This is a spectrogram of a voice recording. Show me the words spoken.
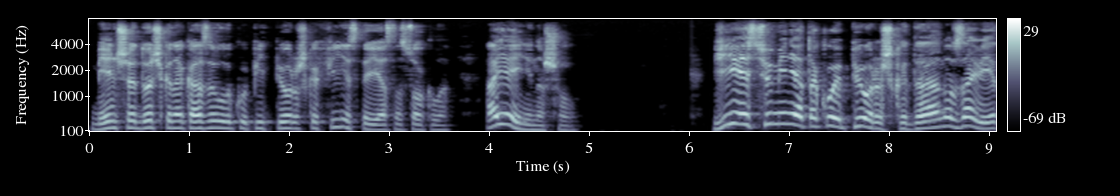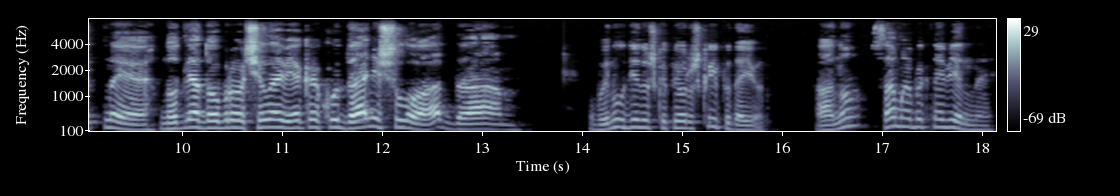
Меньшая дочка наказывала купить перышко финиста ясно сокола, а я и не нашел. Есть у меня такое перышко, да оно заветное, но для доброго человека куда ни шло, отдам. Вынул дедушка перышко и подает. А оно самое обыкновенное.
